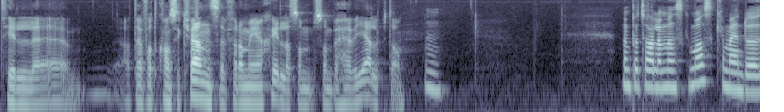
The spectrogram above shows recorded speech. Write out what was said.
till eh, att det har fått konsekvenser för de enskilda som, som behöver hjälp. Då. Mm. Men på tal om önskemål så kan, man ändå,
